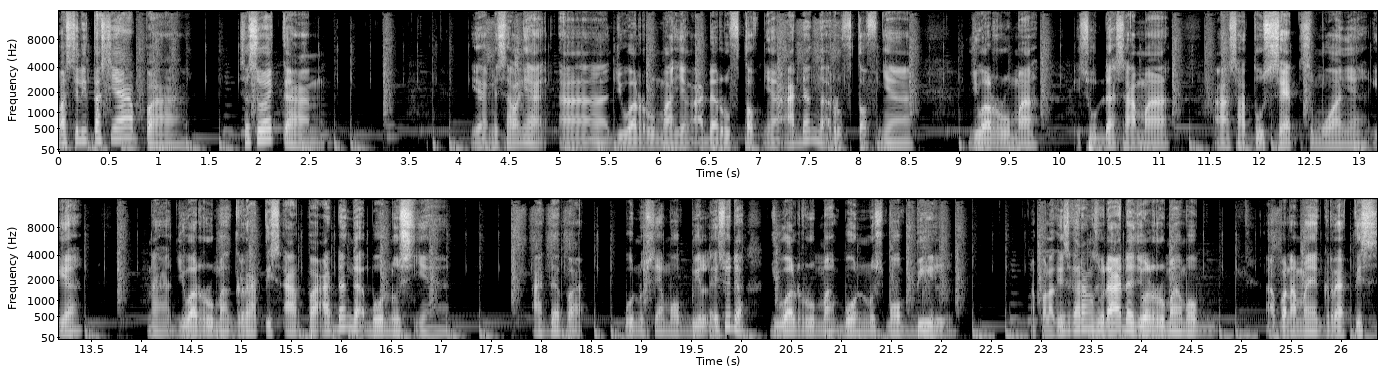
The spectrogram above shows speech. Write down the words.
Fasilitasnya apa? Sesuaikan. Ya, misalnya uh, jual rumah yang ada rooftopnya, ada nggak rooftopnya? Jual rumah sudah sama uh, satu set semuanya, ya. Nah, jual rumah gratis apa? Ada nggak bonusnya? Ada pak, bonusnya mobil. Eh sudah, jual rumah bonus mobil. Apalagi sekarang sudah ada jual rumah mau apa namanya gratis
